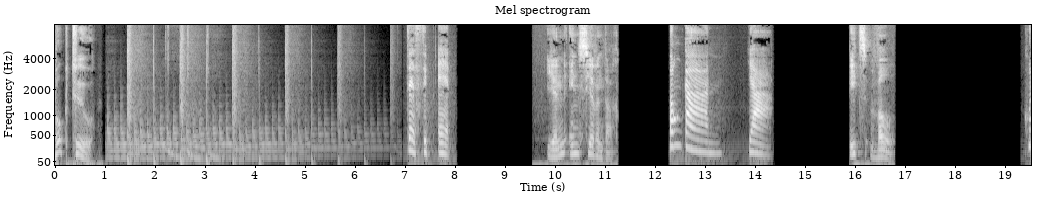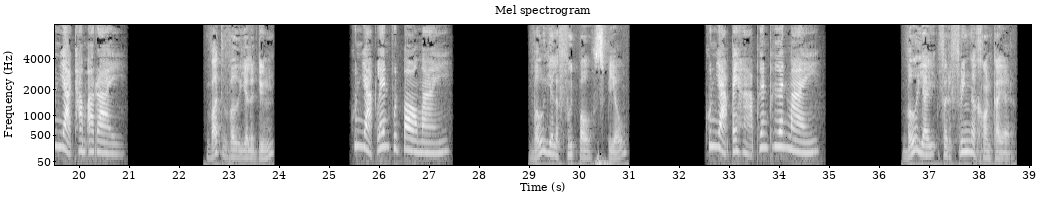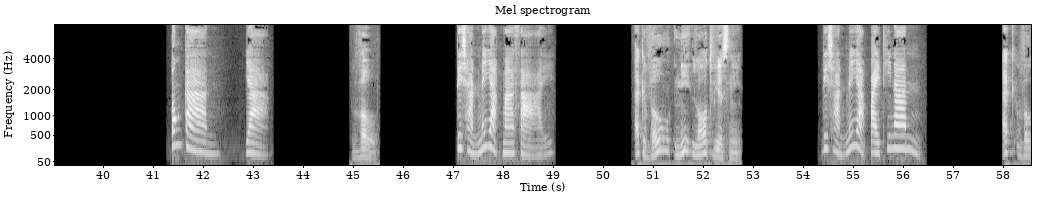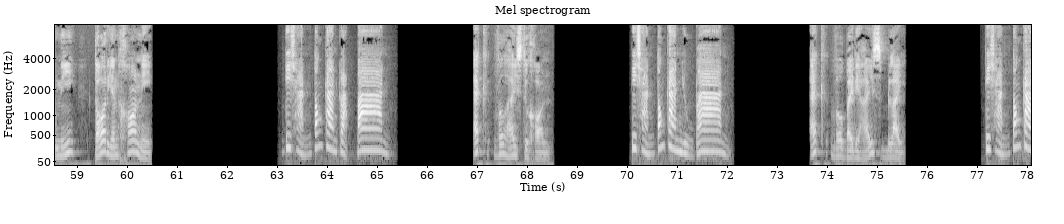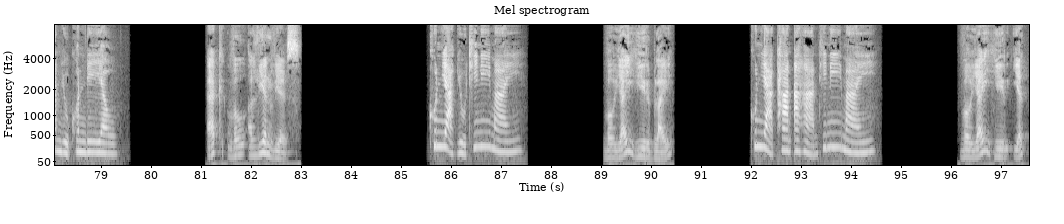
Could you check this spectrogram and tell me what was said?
book twoเจ็ดสิบเอ็ด een en sewentigต้องการ อยาก iets wil คุณอยากทำอะไร Wat wil julle doen คุณอยากเล่นฟุตบอลไหม Wil julle voetbal speel คุณอยากไปหาเพื่อนๆไหม Wil jy vir vriende gaan kuier ต้องการ อยาก Wil ดิฉันไม่อยากมาสาย Ek wil nie laat wees nie ดิฉันไม่อยากไปที่นั่น Ek wil nie daarheen gaan nie ดิฉันต้องการกลับบ้าน Ek wil huis toe gaan ดิฉันต้องการอยู่บ้าน Ek wil by die huis bly ดิฉันต้องการอยู่คนเดียว Ek wil alleen wees คุณอยากอยู่ที่นี่ไหม Wil jy hier bly คุณอยากทานอาหารที่นี่ไหม Wil jy hier eet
